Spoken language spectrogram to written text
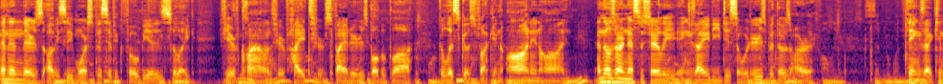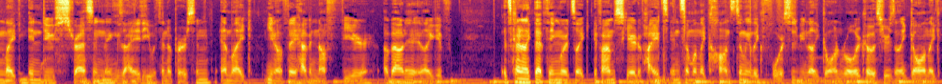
And then there's obviously more specific phobias, so like fear of clowns, fear of heights, fear of spiders, blah blah blah. The list goes fucking on and on. And those aren't necessarily anxiety disorders, but those are things that can like induce stress and anxiety within a person. And like, you know, if they have enough fear about it, like if it's kind of like that thing where it's like if I'm scared of heights and someone like constantly like forces me to like go on roller coasters and like go on like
